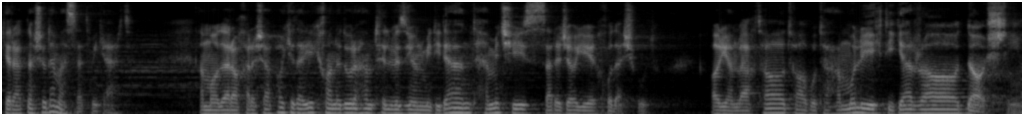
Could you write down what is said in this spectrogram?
که رد نشده مستت می کرد. اما در آخر شبها که در یک خانه دور هم تلویزیون می دیدند همه چیز سر جای خودش بود. آریان وقتها تاب و تحمل یکدیگر را داشتیم.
